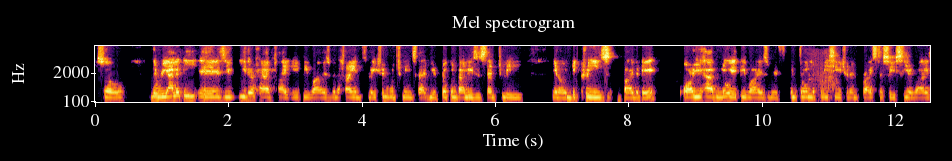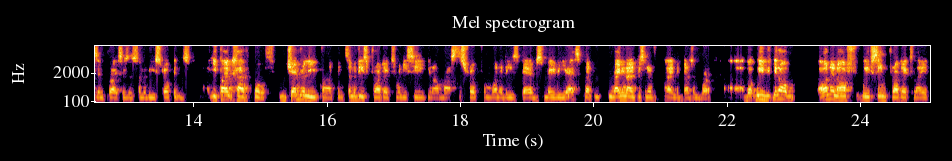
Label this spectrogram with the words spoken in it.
So the reality is you either have high apys with a high inflation which means that your token value is essentially you know, decrease by the day, or you have low APYs with controlled appreciation and prices, so you see a rise in prices of some of these tokens. You can't have both. Generally, you can't. In some of these projects, when you see, you know, masterstroke from one of these devs, maybe yes, but 99% of the time it doesn't work. Uh, but we've, you know, on and off, we've seen projects like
